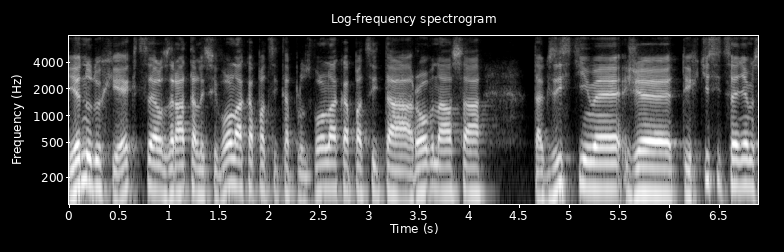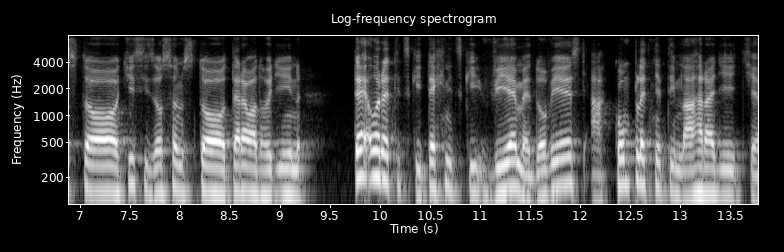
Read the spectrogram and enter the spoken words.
jednoduchý Excel, zrátali si voľná kapacita plus voľná kapacita, rovná sa tak zistíme, že tých 1700, 1800 terawatt hodín teoreticky, technicky vieme doviesť a kompletne tým nahradiť uh,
